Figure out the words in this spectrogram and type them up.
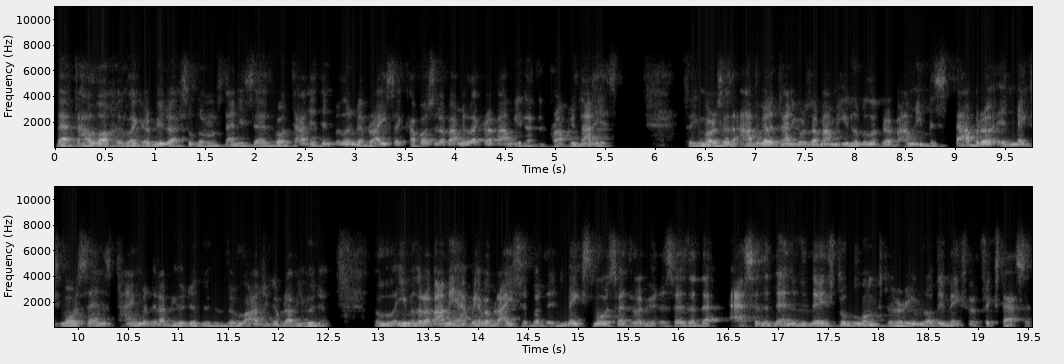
that the halacha is like Rav Yehuda, I still don't understand. He says, Tanya didn't learn the Braisa, Kavos Rabami like Rabami, that the property is not his. So Gemara says, Avgad Tani goes Rabami, even though we look at Rabami, Mistabra, it makes more sense, time with Rabbi Yehuda, the, the logic of Rabbi Yehuda. The, even though Rabami have, we have a Braisa, but it makes more sense. Rabbi Yehuda says that the asset at the end of the day still belongs to her, even though they make it a fixed asset.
